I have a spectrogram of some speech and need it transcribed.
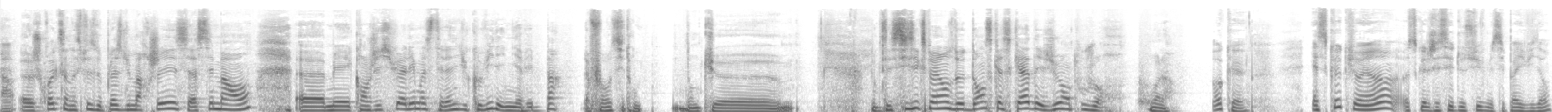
Ah. Euh, je crois que c'est une espèce de place du marché, c'est assez marrant. Euh, mais quand j'y suis allé, moi c'était l'année du Covid et il n'y avait pas la foire aux citrouilles. Donc, donc c'est six expériences de danse, cascade et jeux en tout genre. Voilà. Ok. Est-ce que Curien, parce que j'essaie de suivre mais c'est pas évident,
